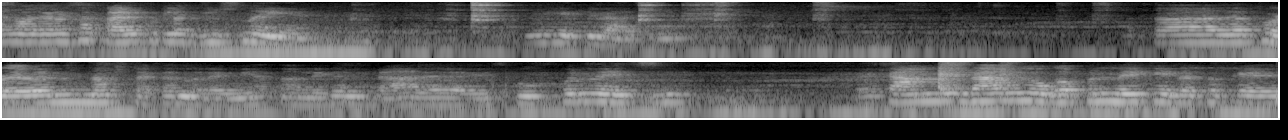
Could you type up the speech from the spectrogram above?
आज माझ्याकडे सकाळी कुठला ज्यूस नाही आहे मी हे पिला आज आता जरा थोड्या वेळाने नाश्ता करणार आहे मी. आता आले घंटा आल्या. लगेच भूक पण न्यायची काही काम नाही दाम योगा पण नाही केला तर काय?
